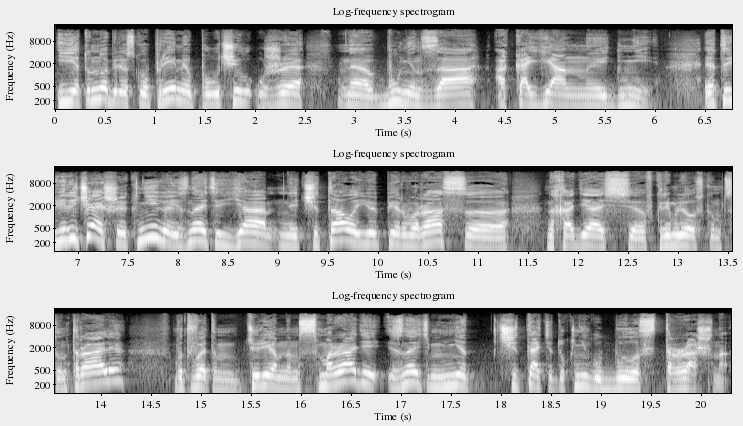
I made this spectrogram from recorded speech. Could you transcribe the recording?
И эту Нобелевскую премию получил уже э, Бунин за «Окаянные дни». Это величайшая книга, и знаете, я читал ее первый раз, э, находясь в Кремлевском Централе, вот в этом тюремном смраде, и знаете, мне читать эту книгу было страшно,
